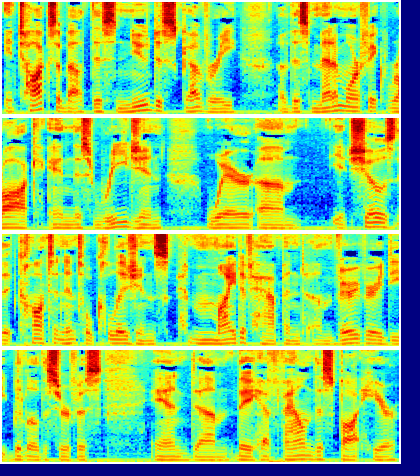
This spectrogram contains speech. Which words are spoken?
it talks about this new discovery of this metamorphic rock and this region where um, it shows that continental collisions might have happened um, very, very deep below the surface and um, they have found this spot here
